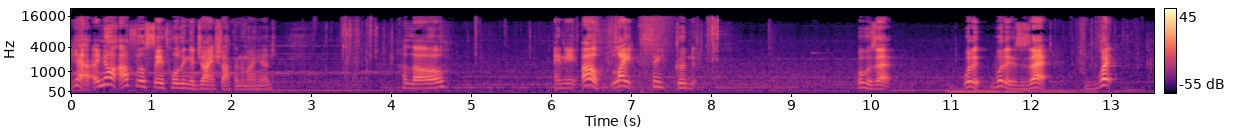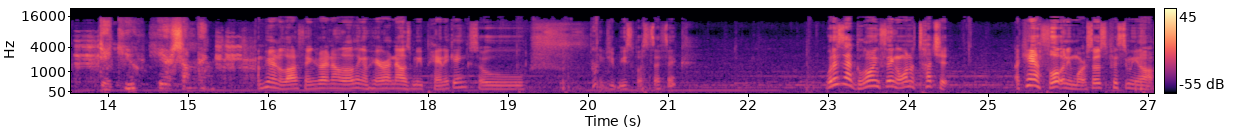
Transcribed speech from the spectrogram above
Yeah, I know I'll feel safe holding a giant shotgun in my hand. Hello? Any Oh, light. Thank goodness. What was that? What is, what is that? What? Did you hear something? I'm hearing a lot of things right now. The only thing I'm hearing right now is me panicking, so need you be specific. What is that glowing thing? I want to touch it. I can't float anymore, so it's pissing me off.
